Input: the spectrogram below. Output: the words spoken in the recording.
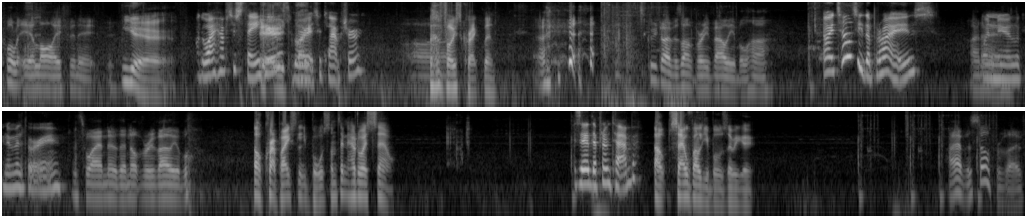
quality of life, innit? Yeah. Do I have to stay here Yes, for mate. it to capture? Uh, Voice crack then. screwdrivers aren't very valuable, huh? Oh, it tells you the price I know. when you look in inventory. That's why I know they're not very valuable. Oh crap! I accidentally bought something. How do I sell? Is there a different tab? Oh, sell valuables. There we go. I have a self revive.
